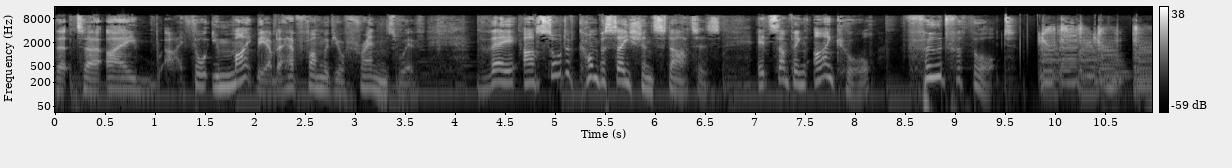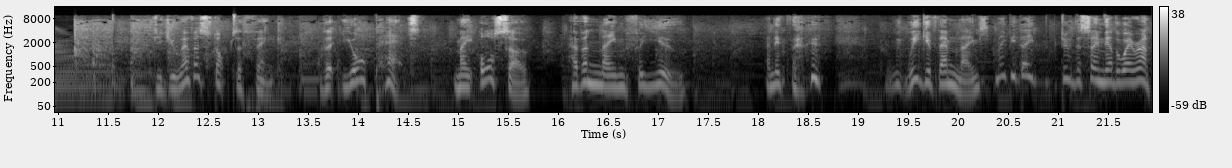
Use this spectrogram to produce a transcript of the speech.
that uh, I I thought you might be able to have fun with your friends with. They are sort of conversation starters. It's something I call food for thought. Did you ever stop to think that your pet may also have a name for you? And if we- give them names, maybe they do the same the other way around.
